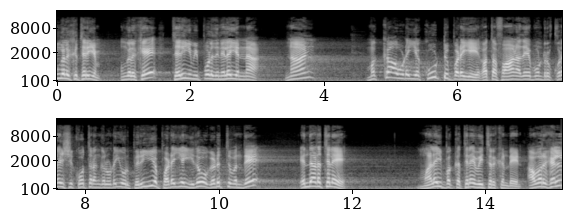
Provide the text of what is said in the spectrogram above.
உங்களுக்கு தெரியும். உங்களுக்கு தெரியும் இப்பொழுது நிலை என்ன. நான் மக்காவுடைய கூட்டு படையை கத்தஃபான் அதே போன்று குறைஷி கோத்திரங்களுடைய ஒரு பெரிய படையை இதோ எடுத்து வந்து எந்த இடத்திலே? மலை பக்கத்திலே வைத்திருக்கின்றேன். அவர்கள்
